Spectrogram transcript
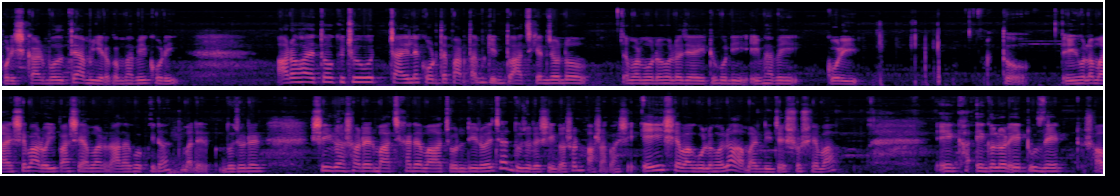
পরিষ্কার বলতে আমি এরকমভাবেই করি। আরও হয়তো কিছু চাইলে করতে পারতাম, কিন্তু আজকের জন্য আমার মনে হলো যে এইটুকুনি এইভাবেই করি। তো এই হলো মায়ের সেবা, আর ওই পাশে আমার রাধা গোপীনাথ মানে দুজনের সিংহাসনের মাঝখানে মা চণ্ডী রয়েছে আর দুজনের সিংহাসন পাশাপাশি। এই সেবাগুলো হলো আমার নিজস্ব সেবা। এগুলোর এ টু জেড সব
